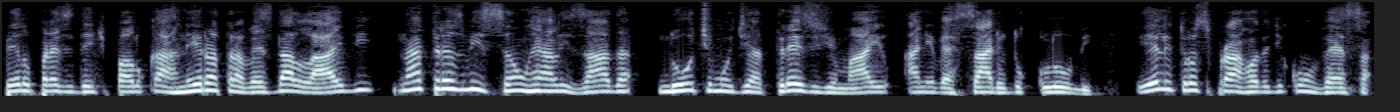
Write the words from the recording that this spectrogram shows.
pelo presidente Paulo Carneiro através da live na transmissão realizada no último dia 13 de maio, aniversário do clube. E ele trouxe para a roda de conversa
